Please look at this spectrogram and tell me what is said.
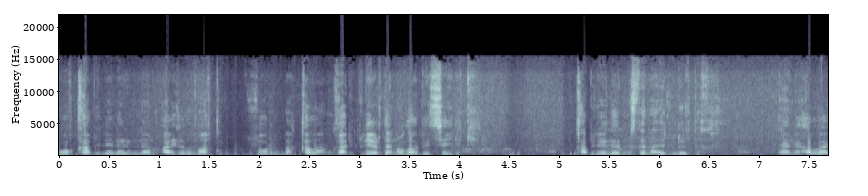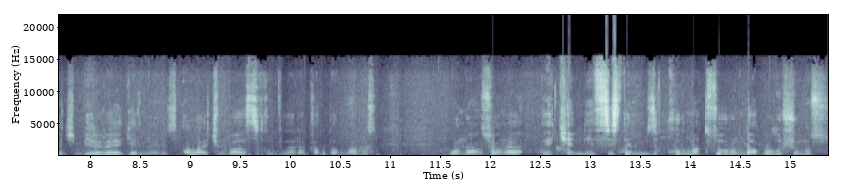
o kabilelerinden ayrılmak zorunda kalan gariplerden olabilseydik kabilelerimizden ayrılırdık. Yani Allah için bir araya gelmemiz, Allah için bazı sıkıntılara katlanmamız, ondan sonra e, kendi sistemimizi kurmak zorunda oluşumuz.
